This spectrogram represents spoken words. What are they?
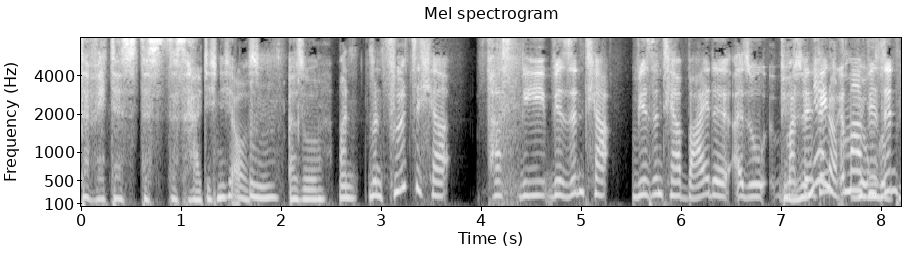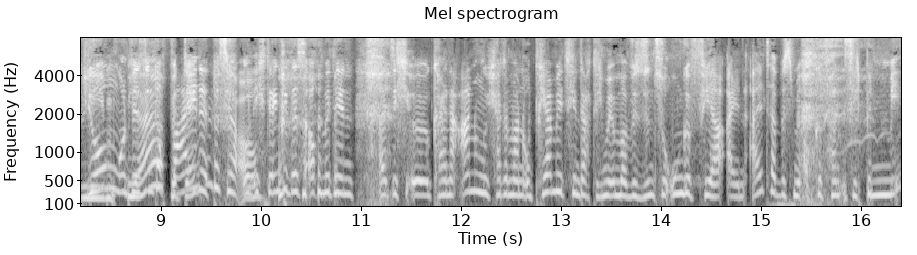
Da wird das, das, das halte ich nicht aus. Mhm. Also Man, man fühlt sich ja fast wie, wir sind ja wir sind ja beide, also Wir man ja denkt noch immer, wir sind geblieben. jung und wir Ja, sind doch wir beide. das ja auch. Und ich denke das auch mit den, als ich, äh, keine Ahnung, ich hatte mal ein Au-pair-Mädchen, dachte ich mir immer, wir sind so ungefähr ein Alter, bis mir aufgefallen ist, ich bin mehr,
